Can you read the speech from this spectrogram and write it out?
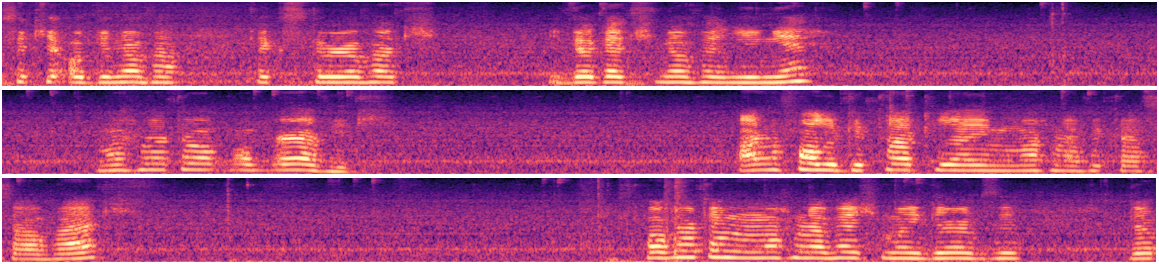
chcecie od nowa teksturować i dodać nowe linie? Można to poprawić. Unfold Line można wykasować. Powrotem można wejść, moi drodzy, do e,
